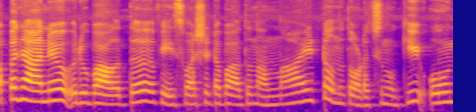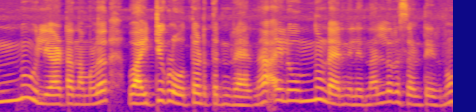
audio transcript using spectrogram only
അപ്പം ഞാൻ ഒരു ഭാഗത്ത് ഫേസ് വാഷ് ഇട്ട ഭാഗത്ത് നന്നായിട്ട് ഒന്ന് തുടച്ച് നോക്കി. ഒന്നുമില്ല കേട്ടോ നമ്മൾ വൈറ്റ് ക്ലോത്ത് എടുത്തിട്ടുണ്ടായിരുന്നു. അതിലൊന്നും ഉണ്ടായിരുന്നില്ല. നല്ല റിസൾട്ട് ആയിരുന്നു.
